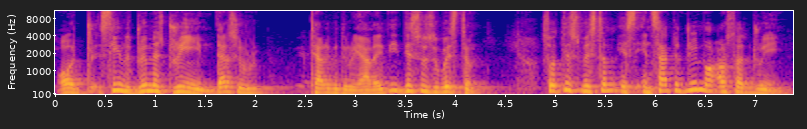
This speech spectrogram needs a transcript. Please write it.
Or seeing the dream as dream, that's a tally with the reality. This is wisdom. So this wisdom is inside the dream or outside the dream?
